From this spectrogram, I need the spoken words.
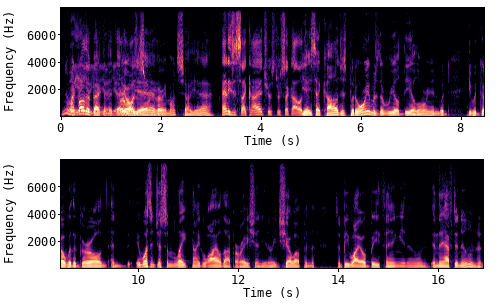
Yeah, oh, my Oh, yeah, brother yeah, back yeah, in the yeah. day. Or Oh was a yeah, swinger. very much so. Yeah. and he's a psychiatrist or psychologist. Yeah, he's a psychologist, but Orion was the real deal. Orion would he would go with a girl, and, and it wasn't just some late night wild operation. You know, he'd show up in the it's a BYOB thing, you know, and in the afternoon at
